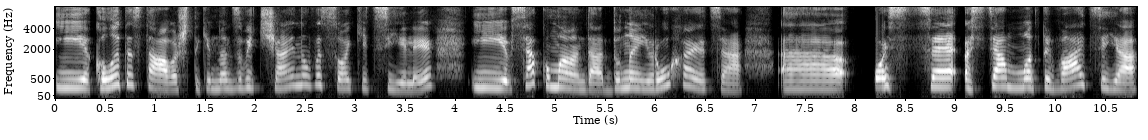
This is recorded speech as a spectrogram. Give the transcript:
І коли ти ставиш такі надзвичайно високі цілі, і вся команда до неї рухається, е, ось це ось ця мотивація.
